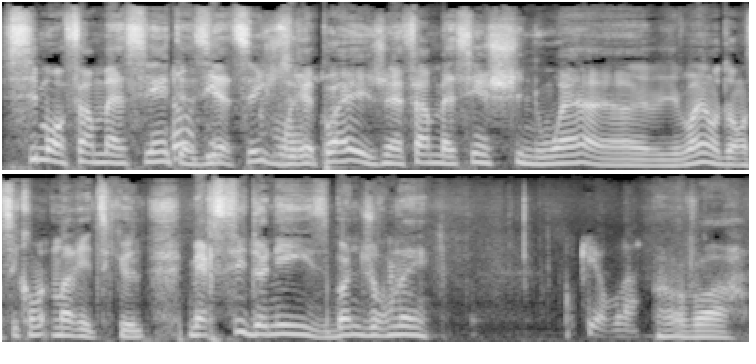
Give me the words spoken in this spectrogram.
si mon pharmacien est asiatique, je dirais pas, j'ai un pharmacien chinois. Euh, c'est complètement ridicule. Merci Denise. Bonne journée. Ok, au revoir. Au revoir.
